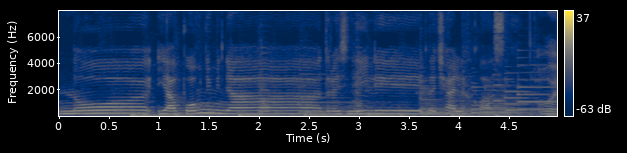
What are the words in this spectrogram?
Но я помню, меня дразнили в начальных классах. Ой,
